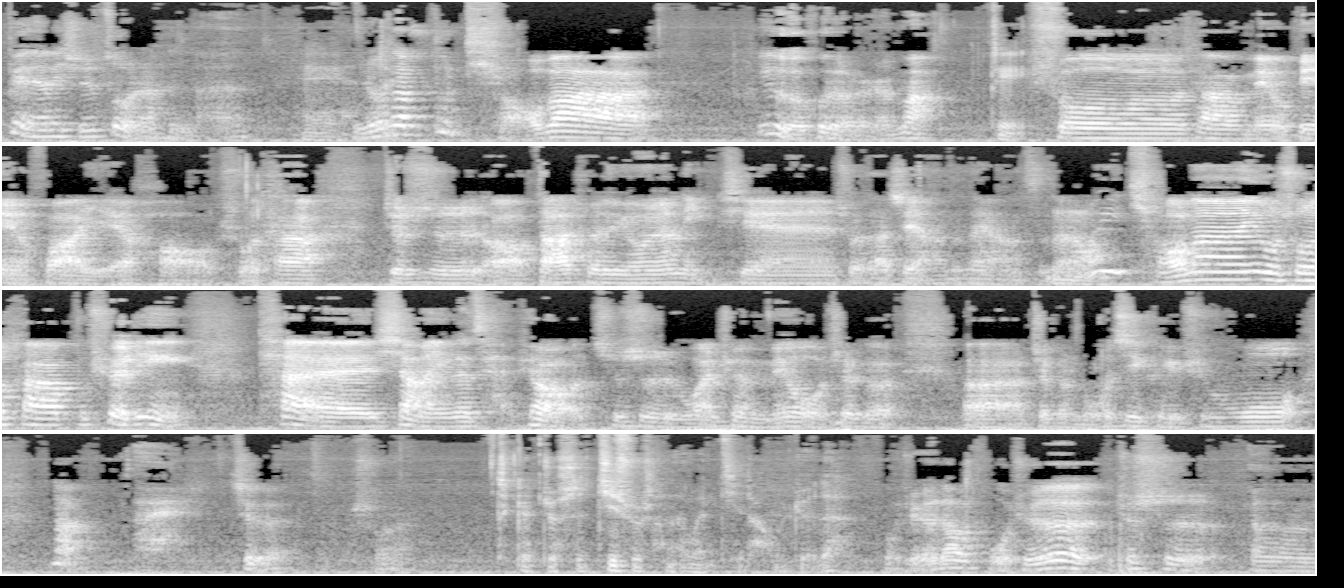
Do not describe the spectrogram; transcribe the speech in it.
贝纳利其实做人很难，哎，你说他不调吧，又有会有人骂，对，说它没有变化也好，说它就是啊大车永远领先，说它这样子那样子的，然后一调呢又说它不确定，太像一个彩票，就是完全没有这个呃这个逻辑可以去摸，那哎这个怎么说呢？这个就是技术上的问题了，我觉得。我觉得我觉得就是嗯，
